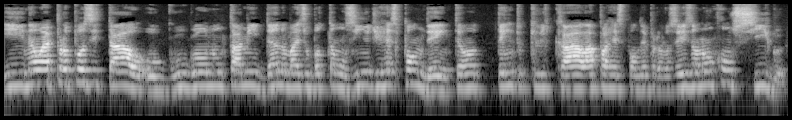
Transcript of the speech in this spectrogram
e não é proposital. O Google não tá me dando mais o botãozinho de responder. Então eu tento clicar lá para responder para vocês, eu não consigo.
